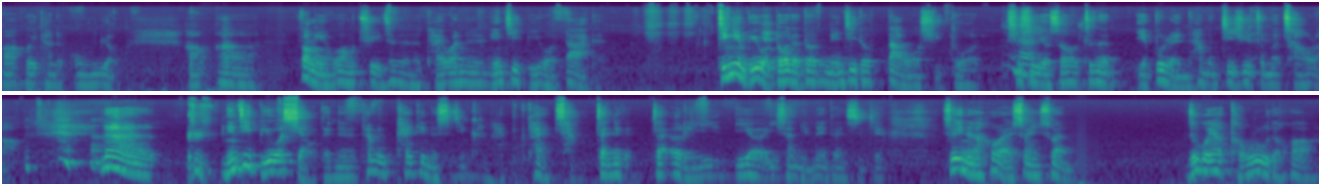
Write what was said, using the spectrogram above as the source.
发挥它的功用。好啊、放眼望去，这个台湾呢，年纪比我大的，经验比我多的，都年纪都大我许多。其实有时候真的也不忍他们继续这么操劳。那 年纪比我小的呢，他们开店的时间可能还不太长，在那个在二零一一二一三年那段时间，所以呢，后来算一算，如果要投入的话，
